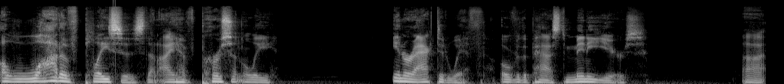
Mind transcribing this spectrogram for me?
a lot of places that I have personally interacted with over the past many years uh,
